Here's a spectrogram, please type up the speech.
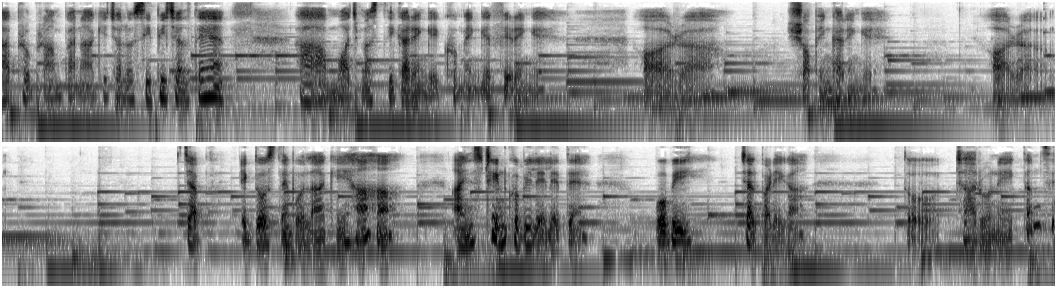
प्रोग्राम बना कि चलो सीपी चलते हैं। मौज मस्ती करेंगे, घूमेंगे, फिरेंगे और शॉपिंग करेंगे। और जब एक दोस्त ने बोला कि हाँ हाँ आइंस्टीन को भी ले लेते हैं, वो भी चल पड़ेगा। तो चारों ने एकदम से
